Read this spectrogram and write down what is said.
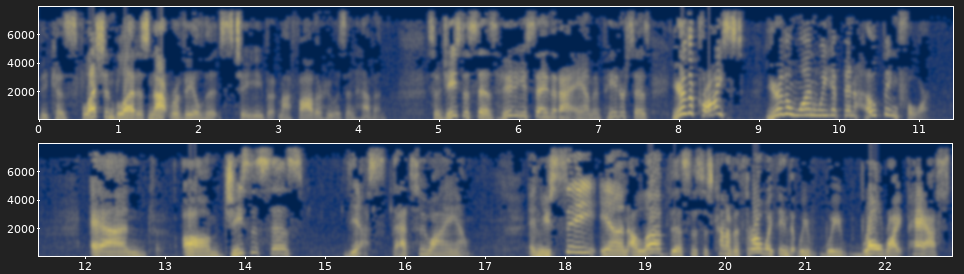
because flesh and blood has not revealed this to you, but my Father who is in heaven. So Jesus says, who do you say that I am? And Peter says, you're the Christ. You're the one we have been hoping for. And um, Jesus says, yes, that's who I am. And you see in, I love this, this is kind of a throwaway thing that we, we roll right past.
